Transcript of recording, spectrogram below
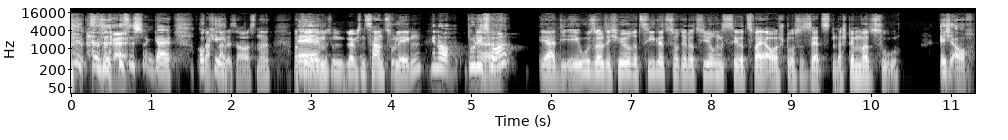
Also geil. das ist schon geil. sagt Okay, alles aus, ne? Okay, Äh, wir müssen, glaube ich, einen Zahn zulegen. genau. Du liest Äh, vor? Ja, die EU soll sich höhere Ziele zur Reduzierung des CO2-Ausstoßes setzen. Da stimmen wir zu. Ich auch.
